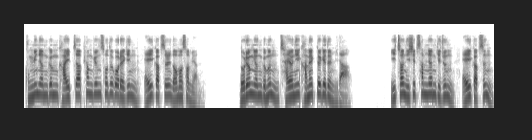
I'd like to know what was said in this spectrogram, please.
국민연금 가입자 평균 소득월액인 A값을 넘어서면 노령연금은 자연히 감액되게 됩니다. 2023년 기준 A값은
